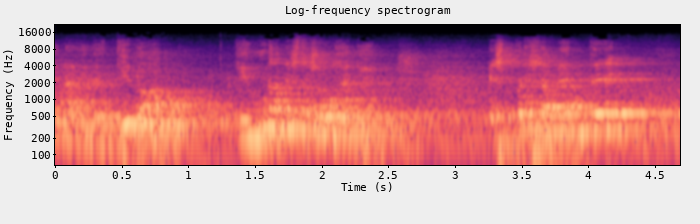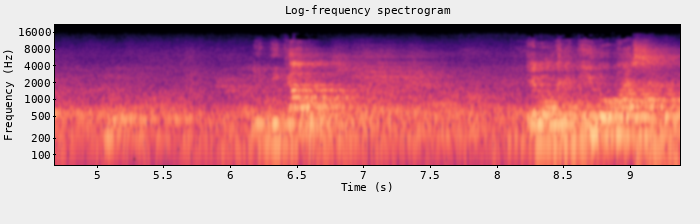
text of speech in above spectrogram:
en la directiva figuran estos objetivos expresamente indicados. El objetivo básico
